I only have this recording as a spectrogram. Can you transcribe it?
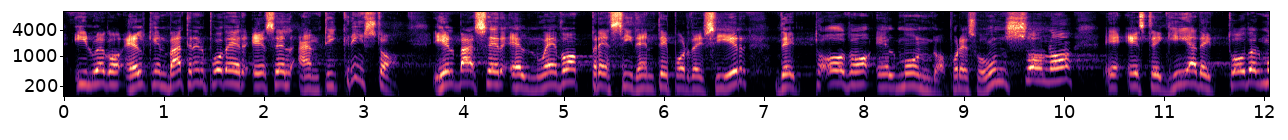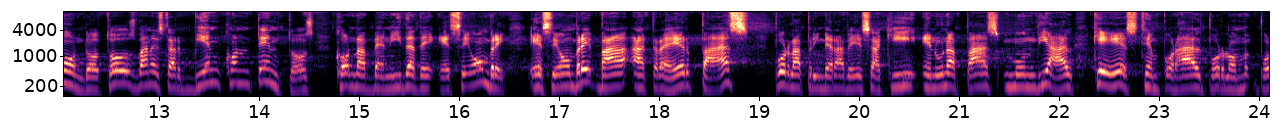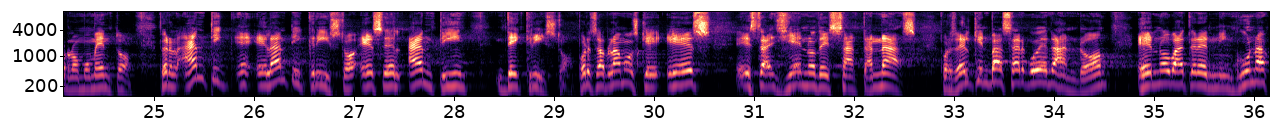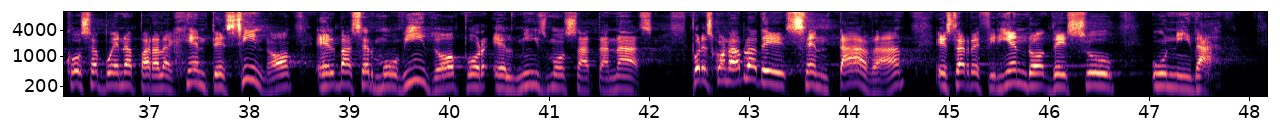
y luego él quien va a tener poder es el anticristo y él va a ser el nuevo presidente, por decir, de todo el mundo. Por eso, un solo eh, este guía de todo el mundo, todos van a estar bien contentos con la venida de ese hombre. Ese hombre va a traer paz por la primera vez aquí en una paz mundial que es temporal por lo, por lo momento. Pero el, anti, eh, el anticristo es el anti de Cristo. Por eso hablamos que es, está lleno de Satanás. Por eso él quien va a gobernando, él no va a tener ninguna cosa buena para la gente, sino él va a ser movido por el mismo Satanás. Por eso cuando habla de sentada, está refiriendo de su unidad.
